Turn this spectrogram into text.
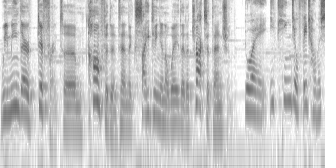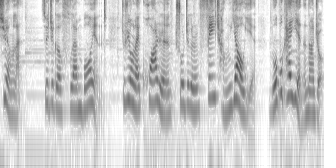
We mean they're different, um, confident, and exciting in a way that attracts attention. 对，一听就非常的绚烂。所以这个 flamboyant 就是用来夸人，说这个人非常耀眼、挪不开眼的那种。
